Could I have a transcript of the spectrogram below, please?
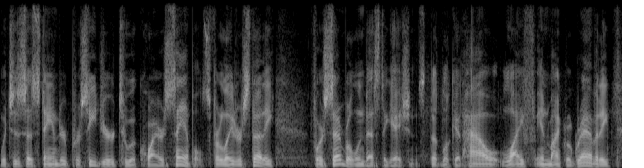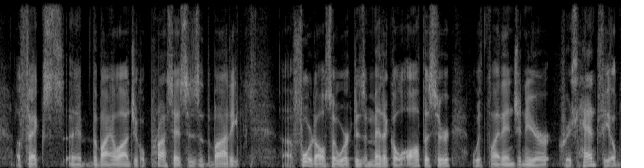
which is a standard procedure to acquire samples for later study for several investigations that look at how life in microgravity affects uh, the biological processes of the body. Uh, Ford also worked as a medical officer with flight engineer Chris Hadfield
